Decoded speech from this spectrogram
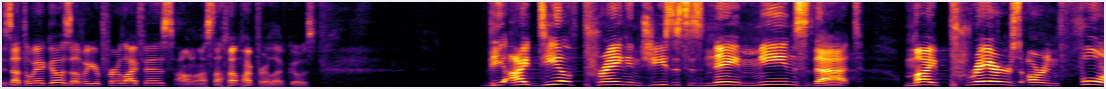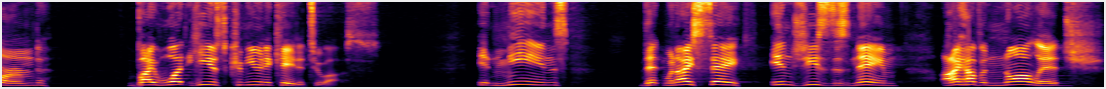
Is that the way it goes? Is that what your prayer life is? I don't know. That's not how my prayer life goes. The idea of praying in Jesus' name means that my prayers are informed by what he has communicated to us. It means that when I say, in Jesus' name, I have a knowledge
